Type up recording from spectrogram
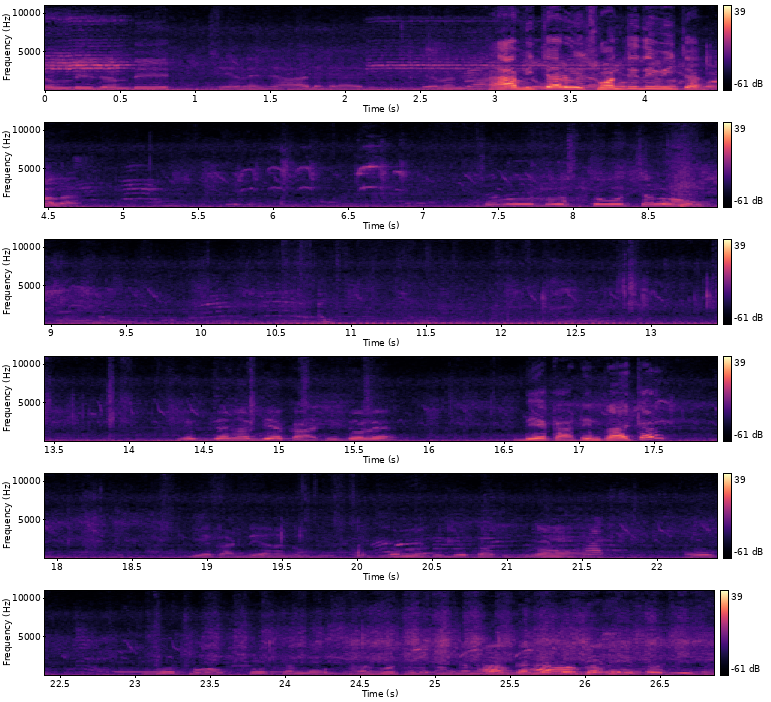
જલ્દી જલ્દી. ચેલેન્જ હાર્ડ હે challenge હા, વિચાર, શાંતિથી વિચાર. ચલો દોસ્તો ચલો. એક જણા બે કાઢી તો લે. બે કાઢીને ટ્રાય કર. બે કાઢી દે આના ગમે. ગમે તે બે કાઢી. ગણો હવે ગોઠવો છે ગમે હવે ગોઠવી ગમે? હવે ગમે તો ગમે ગોઠવી છે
